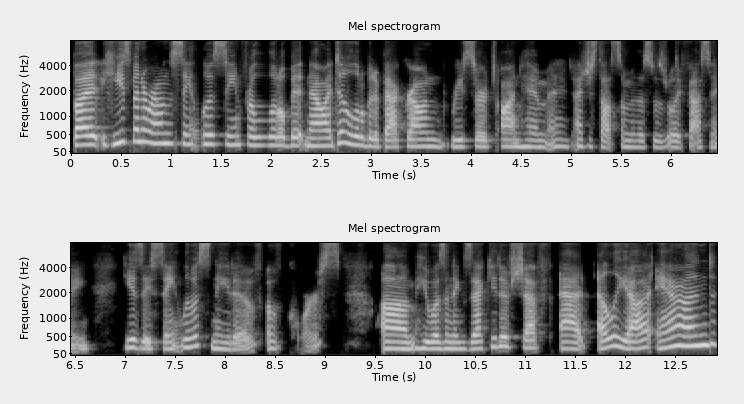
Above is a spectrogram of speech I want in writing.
But he's been around the St. Louis scene for a little bit now. I did a little bit of background research on him, and I just thought some of this was really fascinating. He is a St. Louis native, of course. Um, he was an executive chef at Elaia and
